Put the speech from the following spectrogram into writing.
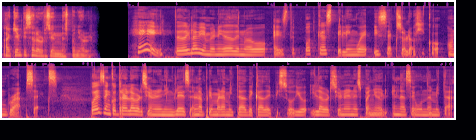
Aquí empieza la versión en español. Hey, te doy la bienvenida de nuevo a este podcast bilingüe y sexológico Unwrap Sex. Puedes encontrar la versión en inglés en la primera mitad de cada episodio y la versión en español en la segunda mitad.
